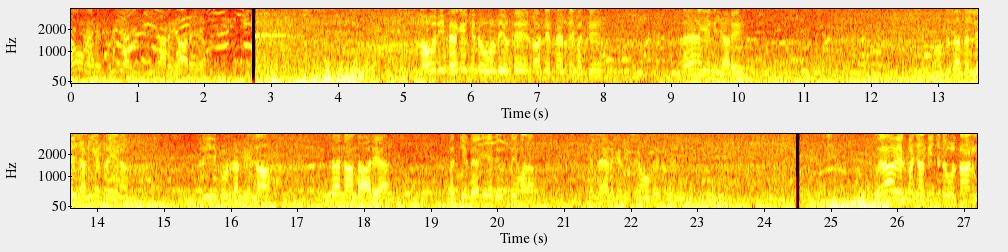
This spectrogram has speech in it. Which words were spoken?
ਉਹ ਵੈਸੇ ਵਧੀਆ ਜੀ ਨਜ਼ਾਰੇ ਆ ਰਹੇ ਆ। ਲਓ ਜੀ ਬਹਿ ਗਏ ਚੰਡੋਲ ਦੇ ਉੱਤੇ ਸਾਡੇ ਪਿੰਡ ਦੇ ਬੱਚੇ। ਲੈਣਗੇ ਨਜ਼ਾਰੇ। ਹੁਣ ਤਾਂ ਥੱਲੇ ਜਾਣੀ ਹੈ ਟ੍ਰੇਨ ਫਰੀਦਕੋਟ ਦਾ ਮੇਲਾ। ਪੂਰਾ ਆਨੰਦ ਆ ਰਿਹਾ। ਬੱਚੇ ਬਹਿ ਗਏ ਇਹਦੇ ਉੱਤੇ ਹੁਣ ਤੇ ਲੈਣਗੇ ਹੁਸ਼ਿਆਂ ਹੋ ਦੇਖੋ ਹੋਇਆ ਵੇਖੋ ਜਾਂਦੀ ਚੰਡੋਲ ਨੂੰ।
